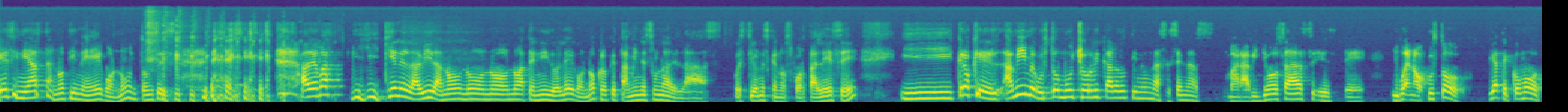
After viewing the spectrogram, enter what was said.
que cineasta no tiene ego, ¿no? Entonces, además, ¿y, quién en la vida no, no, no, no ha tenido el ego, no? Creo que también es una de las cuestiones que nos fortalece. Y creo que a mí me gustó mucho, Ricardo tiene unas escenas maravillosas, este, y bueno, justo, fíjate cómo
